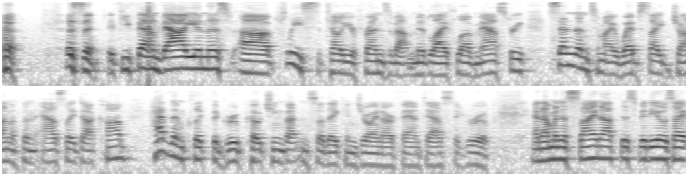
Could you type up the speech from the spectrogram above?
Listen, if you found value in this, uh, please tell your friends about Midlife Love Mastery. Send them to my website, jonathanaslay.com. Have them click the group coaching button so they can join our fantastic group. And I'm going to sign off this video as I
